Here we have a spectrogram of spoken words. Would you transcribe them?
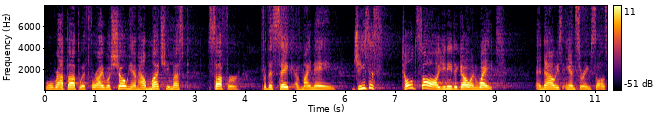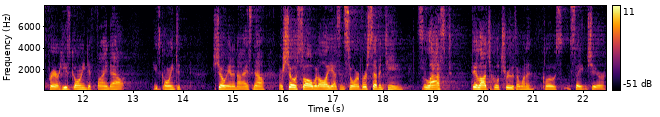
we'll wrap up with For I will show him how much he must suffer for the sake of my name. Jesus told Saul, You need to go and wait. And now he's answering Saul's prayer. He's going to find out. He's going to show Ananias now, or show Saul what all he has in store. Verse 17, it's the last theological truth I want to close, say, and share.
